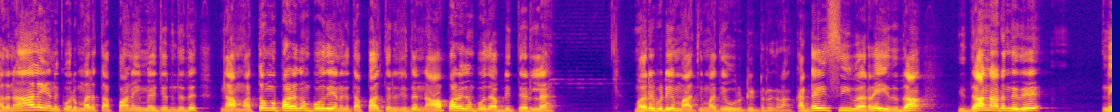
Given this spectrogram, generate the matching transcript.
அதனால எனக்கு ஒரு மாதிரி தப்பான இமேஜ் இருந்தது. நான் மற்றவங்க பழகும் போது எனக்கு தப்பா தெரிஞ்சுது. நான் பழகும் போது அப்படி தெரில மறுபடியும் மாற்றி மாற்றி உருட்டிட்டு இருக்கிறான். கடைசி வரை இதுதான் இதுதான் நடந்தது. நீ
